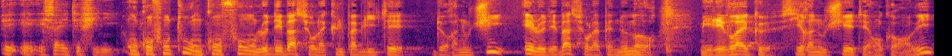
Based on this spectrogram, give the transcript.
Et, ça a été fini. On confond tout, on confond le débat sur la culpabilité de Ranucci et le débat sur la peine de mort. Mais il est vrai que si Ranucci était encore en vie,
